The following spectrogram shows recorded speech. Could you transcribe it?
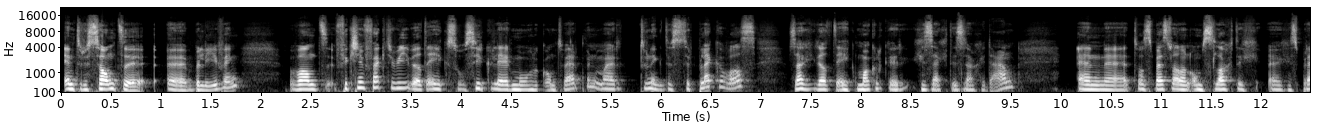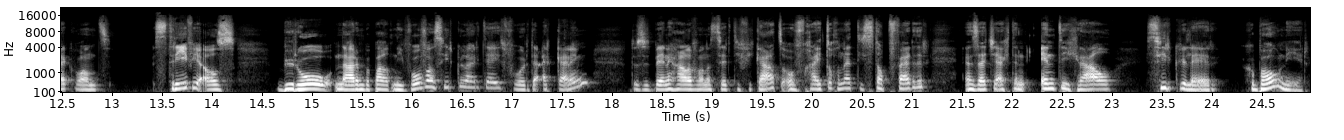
interessante beleving. Want Fiction Factory wil eigenlijk zo circulair mogelijk ontwerpen. Maar toen ik dus ter plekke was, zag ik dat het eigenlijk makkelijker gezegd is dan gedaan. En uh, het was best wel een omslachtig uh, gesprek, want streef je als bureau naar een bepaald niveau van circulariteit voor de erkenning, dus het binnenhalen van een certificaat, of ga je toch net die stap verder en zet je echt een integraal circulair gebouw neer?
